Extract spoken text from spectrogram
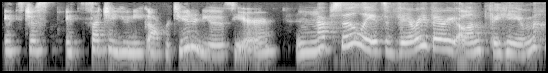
it's just it's such a unique opportunity this year. Mm-hmm. absolutely. It's very very on theme.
